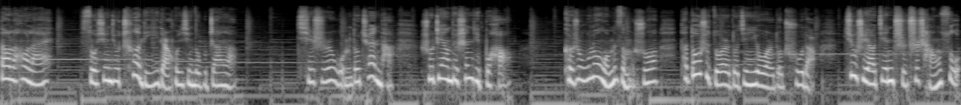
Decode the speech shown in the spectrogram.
到了后来，索性就彻底一点荤腥都不沾了。其实我们都劝他说这样对身体不好，可是无论我们怎么说，他都是左耳朵进右耳朵出的。就是要坚持吃长素。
